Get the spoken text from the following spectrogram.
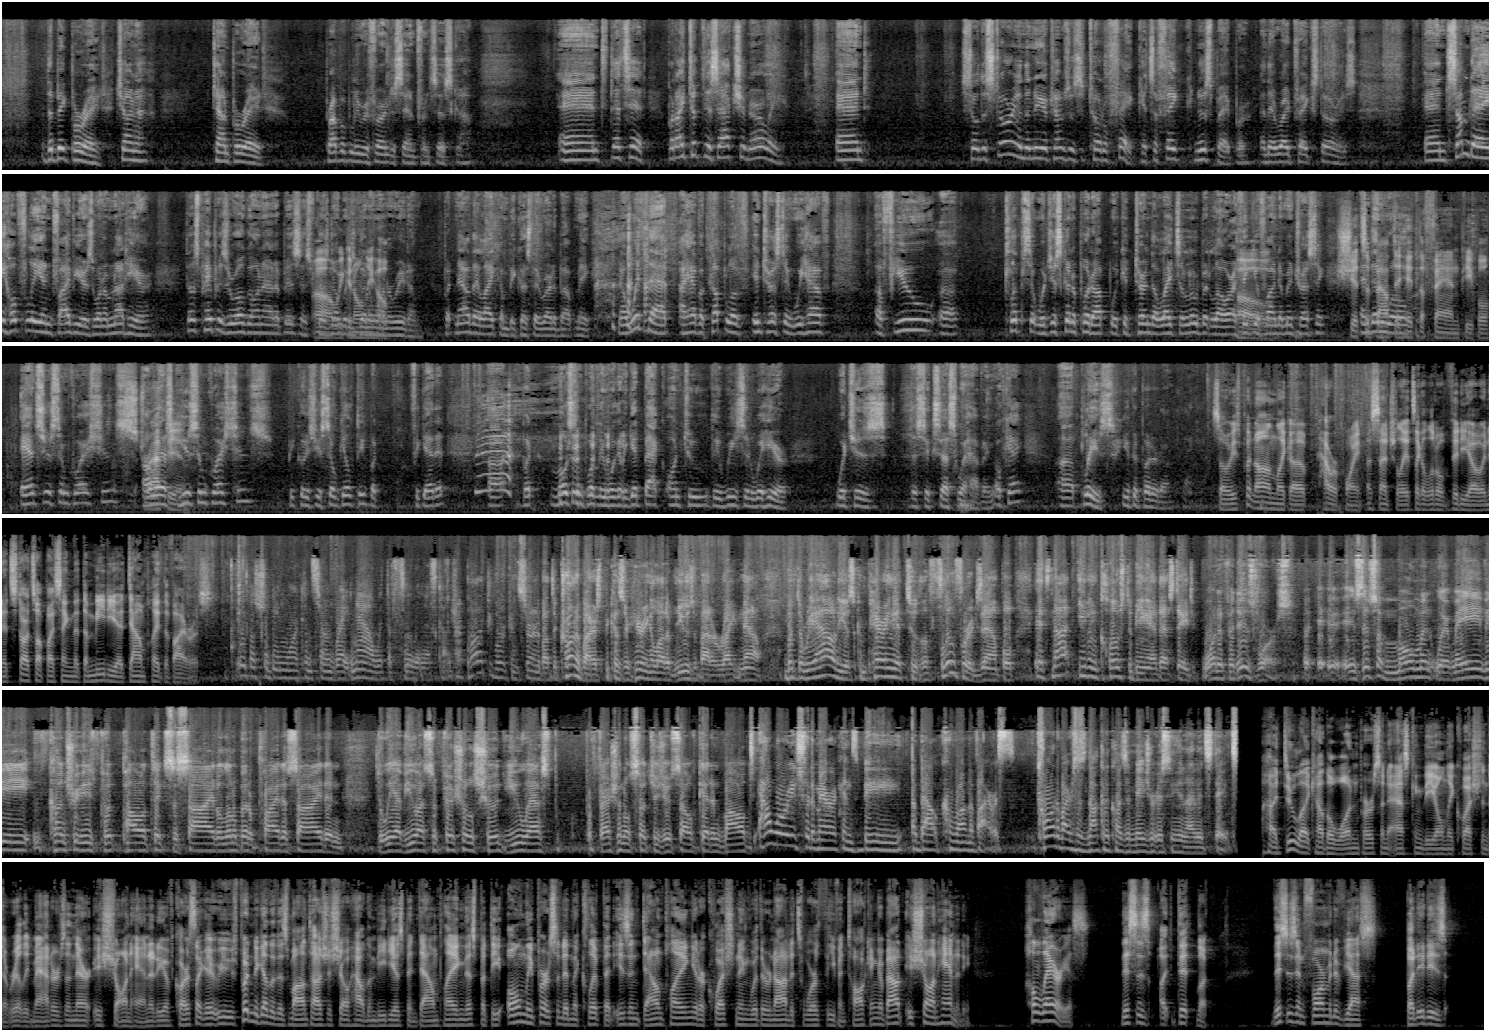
the big parade, Chinatown parade, probably referring to San Francisco. And that's it. But I took this action early. And so the story in the New York Times was a total fake. It's a fake newspaper, and they write fake stories. And someday, hopefully in five years when I'm not here, those papers are all going out of business because Oh, nobody's going to want to read them. But now they like them because they write about me. Now, with that, I have a couple of interesting. We have a few uh, clips that we're just going to put up. We could turn the lights a little bit lower. I think you'll Oh, find them interesting. Shit's and then about to we'll hit the fan, people. Answer some questions. Strap I'll ask in. you some questions because you're so guilty, but forget it. Uh, but most importantly, we're going to get back onto the reason we're here, which is the success we're having. Okay? Uh, please, you could put it on. Thank you. So he's putting on like a PowerPoint, essentially. It's like a little video, and it starts off by saying that the media downplayed the virus. People should be more concerned right now with the flu in this country. A lot of people are concerned about the coronavirus because they're hearing a lot of news about it right now. But the reality is, comparing it to the flu, for example, it's not even close to being at that stage. What if it is worse? I- i- Is this a moment where maybe countries put politics aside, a little bit of pride aside, and do we have U.S. officials? Should U.S. professionals such as yourself get involved? How worried should Americans be about coronavirus? Coronavirus is not going to cause a major issue in the United States. I do like how the one person asking the only question that really matters in there is Sean Hannity, of course. Like, he was putting together this montage to show how the media's been downplaying this, but the only person in the clip that isn't downplaying it or questioning whether or not it's worth even talking about is Sean Hannity. Hilarious. This is, uh, thi- look, this is informative, yes, but it is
